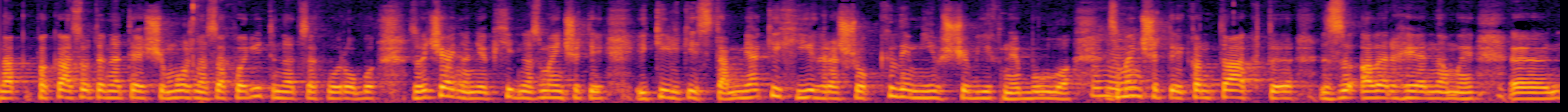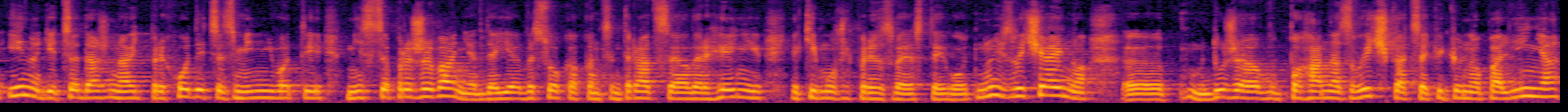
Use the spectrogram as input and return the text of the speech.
на- показувати на те, що можна захворіти на цю хворобу, звичайно, необхідно зменшити і кількість там м'яких іграшок, килимів, щоб їх не було, зменшити контакт е, з алергенами, е, іноді це навіть приходиться змінювати місце проживання, де є висока концентрація алергенів, які можуть призвести. От. Ну і звичайно, е, дуже погана звичка це тютюнопаління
